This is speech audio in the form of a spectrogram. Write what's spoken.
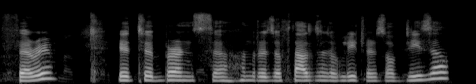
ferry, it uh, burns uh, hundreds of thousands of liters of diesel.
